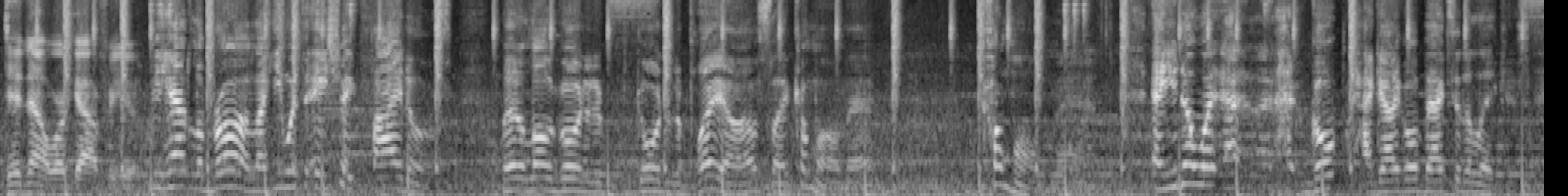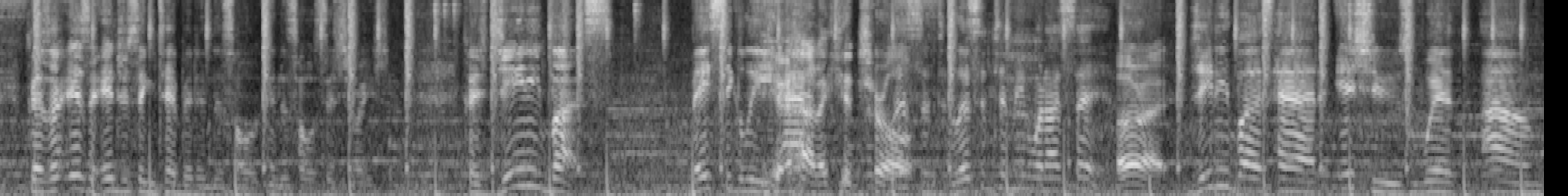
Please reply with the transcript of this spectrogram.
Did not work out for you. We had LeBron, like he went to eight straight finals, let alone going to the going to the playoffs. Like, come on, man. Come on, man. And you know what? I, I, go. I gotta go back to the Lakers because there is an interesting tidbit in this whole in this whole situation. Because Jeanie Buss basically You're had- out of control. Listen, to, listen to me when I say it. All right. Jeanie Buss had issues with um,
